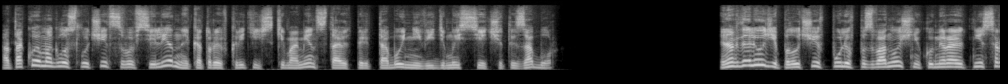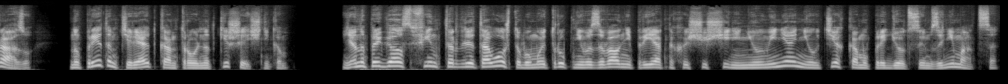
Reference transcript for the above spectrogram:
А такое могло случиться во Вселенной, которая в критический момент ставит перед тобой невидимый сетчатый забор. Иногда люди, получив пулю в позвоночник, умирают не сразу, но при этом теряют контроль над кишечником. Я напрягал сфинктер для того, чтобы мой труп не вызывал неприятных ощущений ни у меня, ни у тех, кому придется им заниматься.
